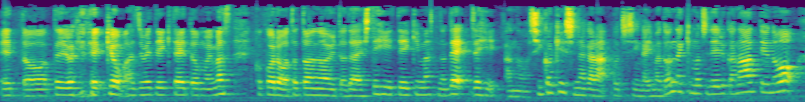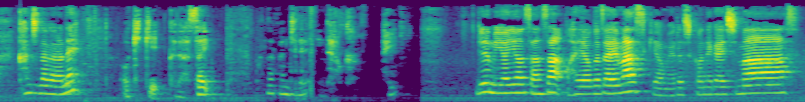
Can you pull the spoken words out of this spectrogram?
えっとというわけで今日も始めていきたいと思います。心を整えると題して弾いていきますのでぜひあの深呼吸しながらご自身が今どんな気持ちでいるかなっていうのを感じながらねお聞きください。こんな感じでいいんだろうか。はい。ルーム4433おはようございます。今日もよろしくお願いします。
